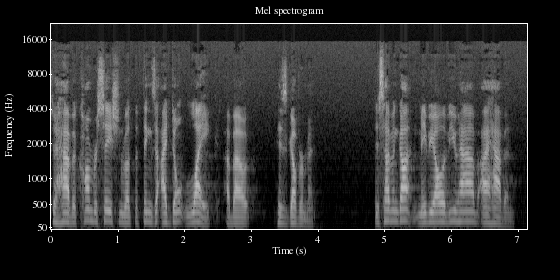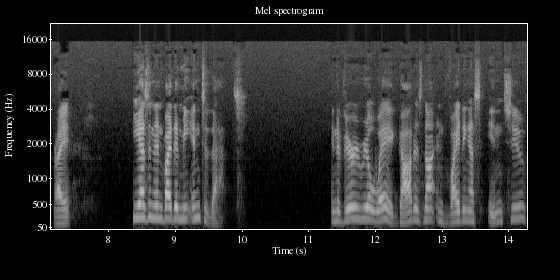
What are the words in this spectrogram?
to have a conversation about the things that I don't like about his government. Just haven't got, maybe all of you have, I haven't, right? He hasn't invited me into that. In a very real way, God is not inviting us into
